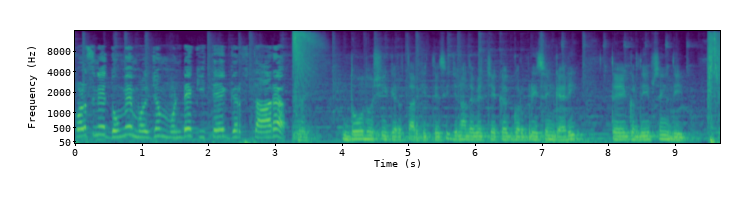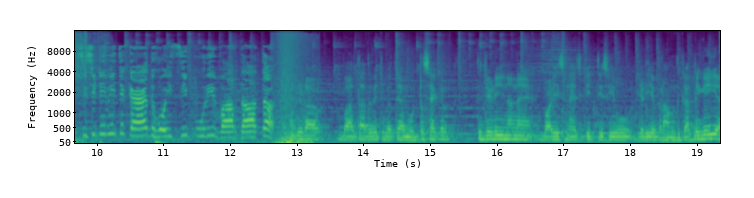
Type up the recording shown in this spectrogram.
ਪੁਲਿਸ ਨੇ ਦੋਵੇਂ ਮੁਲਜ਼ਮ ਮੁੰਡੇ ਕੀਤੇ ਗ੍ਰਿਫਤਾਰ। ਦੋ ਦੋਸ਼ੀ ਗ੍ਰਿਫਤਾਰ ਕੀਤੇ ਸੀ ਜਿਨ੍ਹਾਂ ਦੇ ਵਿੱਚ ਇੱਕ ਗੁਰਪ੍ਰੀਤ ਸਿੰਘ ਗੈਰੀ ਤੇ ਗੁਰਦੀਪ ਸਿੰਘ ਦੀਪ। ਸੀਸੀਟੀਵੀ 'ਚ ਕੈਦ ਹੋਈ ਸੀ ਪੂਰੀ ਵਾਰਦਾਤ। ਉਹ ਜਿਹੜਾ ਵਾਰਦਾਤ ਵਿੱਚ ਵਰਤਿਆ ਮੋਟਰਸਾਈਕਲ ਤੇ ਜਿਹੜੀ ਇਹਨਾਂ ਨੇ ਵਾਲੀ ਸਨੈਚ ਕੀਤੀ ਸੀ ਉਹ ਜਿਹੜੀ ਹੈ ਬਰਾਮਦ ਕਰ ਲਈ ਗਈ ਆ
